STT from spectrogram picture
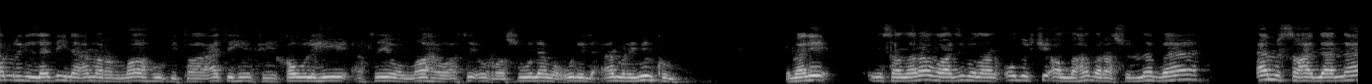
əmrillezina əmarallahu bi ta'atihim fi qawlihi atiyullaha və atiyur rasula və ulul əmri minkum. Deməli, insanlara vacib olan odur ki, Allaha və Rasuluna və əmr sahiblərinə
